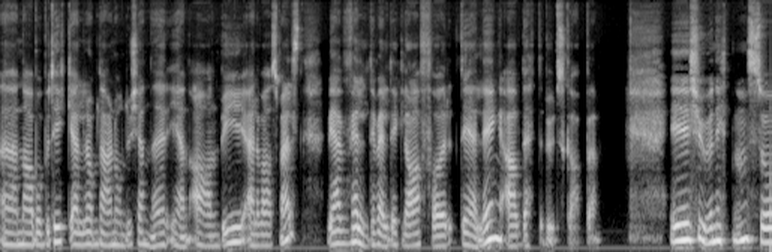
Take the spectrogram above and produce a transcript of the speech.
eh, nabobutikk, eller om det er noen du kjenner i en annen by, eller hva som helst. Vi er veldig, veldig glad for deling av dette budskapet. I 2019 så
